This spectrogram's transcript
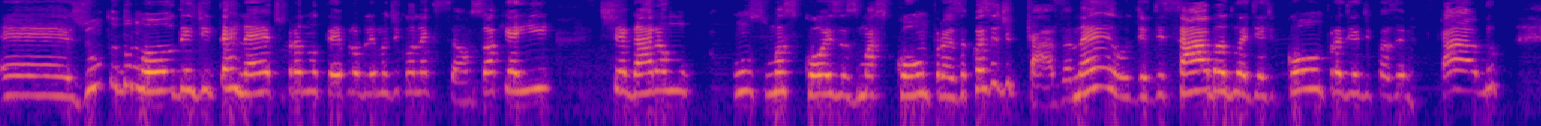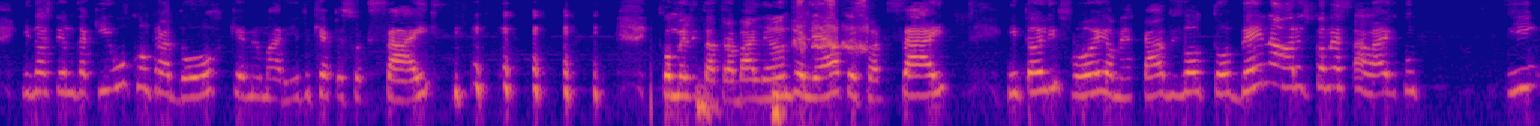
é, junto do modem de internet, para não ter problema de conexão. Só que aí chegaram uns, umas coisas, umas compras, coisa de casa, né? O dia de sábado é dia de compra, dia de fazer mercado. E nós temos aqui um comprador, que é meu marido, que é a pessoa que sai. Como ele está trabalhando, ele é a pessoa que sai. Então ele foi ao mercado e voltou bem na hora de começar a live com e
